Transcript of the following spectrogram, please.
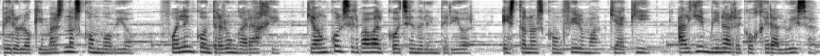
Pero lo que más nos conmovió fue el encontrar un garaje que aún conservaba el coche en el interior. Esto nos confirma que aquí alguien vino a recoger a Luisa,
